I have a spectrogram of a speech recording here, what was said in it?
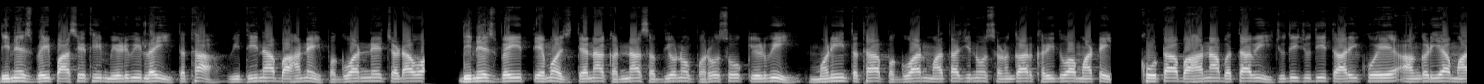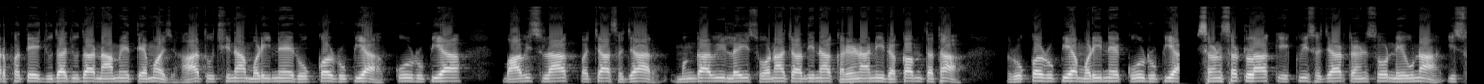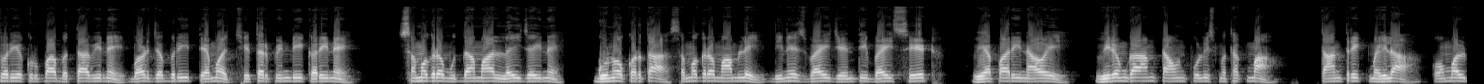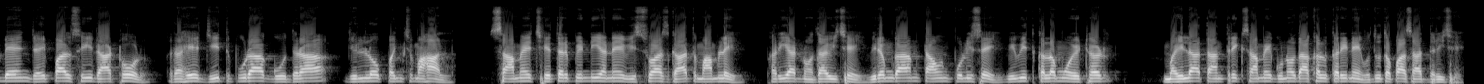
દિનેશભાઈ પાસેથી મેળવી લઈ તથા વિધિના બહાને ભગવાનને ચડાવવા દિનેશભાઈ તેમજ તેના ઘરના સભ્યોનો ભરોસો કેળવી મણી તથા ભગવાન માતાજીનો શણગાર ખરીદવા માટે ખોટા બહાના બતાવી જુદી જુદી તારીખોએ આંગળીયા મારફતે જુદા જુદા નામે તેમજ હાથ ઉછીના મળીને રોકડ રૂપિયા, કુલ રૂપિયા બાવીસ લાખ પચાસ હજાર મંગાવી લઈ સોના ચાંદીના ઘરેણાની રકમ તથા રોકડ રૂપિયા મળીને કુલ રૂપિયા સડસઠ લાખ એકવીસ હજાર ત્રણસો નેવુંના ઈશ્વરીય કૃપા બતાવીને બળજબરી તેમજ છેતરપિંડી કરીને સમગ્ર મુદ્દામાં લઈ જઈને ગુનો કરતા સમગ્ર મામલે દિનેશભાઈ, જયંતિભાઈ શેઠ, વ્યાપારી નાઓએ વિરમગામ ટાઉન પોલીસ મથકમાં તાંત્રિક મહિલા કોમલબેન જયપાલસિંહ રાઠોડ રહે જીતપુરા ગોધરા જિલ્લો પંચમહાલ સામે છેતરપિંડી અને વિશ્વાસઘાત મામલે ફરિયાદ નોંધાવી છે. વિરમગામ ટાઉન પોલીસે વિવિધ કલમો હેઠળ મહિલા તાંત્રિક સામે ગુનો દાખલ કરીને વધુ તપાસ હાથ ધરી છે.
